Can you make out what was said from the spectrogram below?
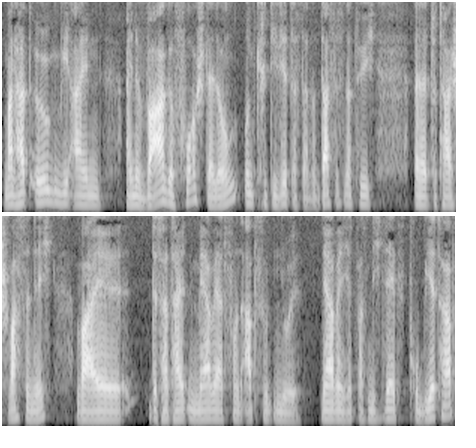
man hat irgendwie ein, eine vage Vorstellung und kritisiert das dann. Und das ist natürlich äh, total schwachsinnig, weil das hat halt einen Mehrwert von absolut null. Ja, wenn ich etwas nicht selbst probiert habe,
